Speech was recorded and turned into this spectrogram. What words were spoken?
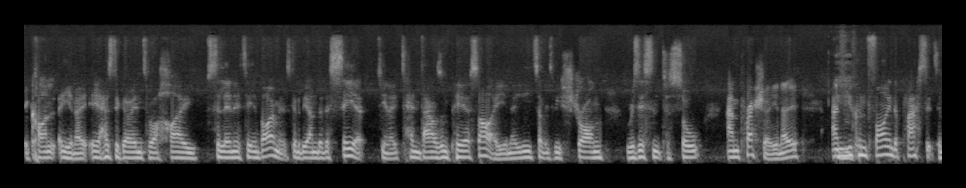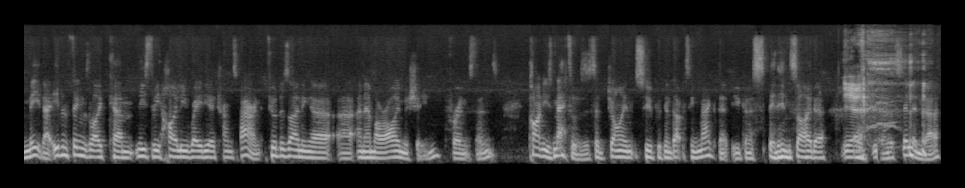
it can't, you know, it has to go into a high salinity environment. It's going to be under the sea at, you know, 10,000 psi. You know, you need something to be strong, resistant to salt and pressure, you know? And you mm-hmm. can find a plastic to meet that. Even things like um, needs to be highly radio transparent. If you're designing a, a, an MRI machine, for instance, can't use metals. It's a giant superconducting magnet that you're going to spin inside a, yeah. a, you know, a cylinder,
